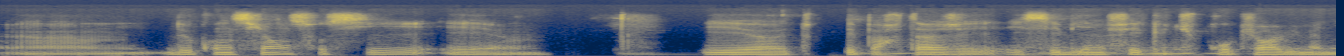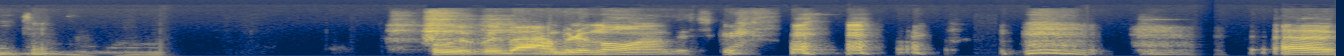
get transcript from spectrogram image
de conscience aussi et, et tous ces partages et, ces bienfaits que tu procures à l'humanité. Oui, bah, humblement, hein, parce que ah,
